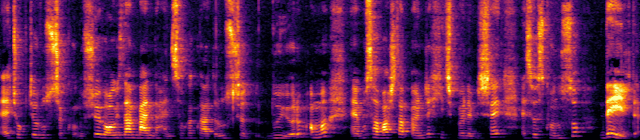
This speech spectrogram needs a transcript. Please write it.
e, çokça Rusça konuşuyor ve o yüzden ben de hani sokaklarda Rusça duyuyorum ama bu savaştan önce hiç böyle bir şey e, söz konusu değildi.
